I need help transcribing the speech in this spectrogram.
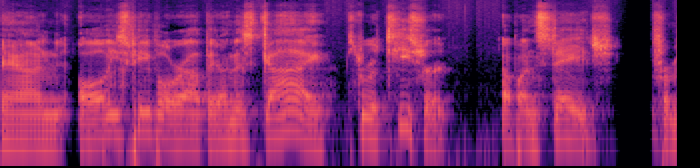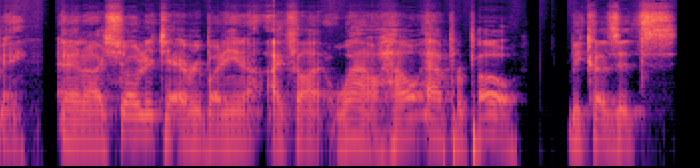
and all these people were out there, and this guy threw a T-shirt up on stage for me, and I showed it to everybody, and I thought, wow, how apropos, because it's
